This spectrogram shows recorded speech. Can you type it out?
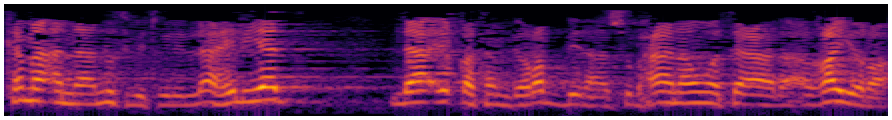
كما أننا نثبت لله اليد لائقة بربنا سبحانه وتعالى غير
